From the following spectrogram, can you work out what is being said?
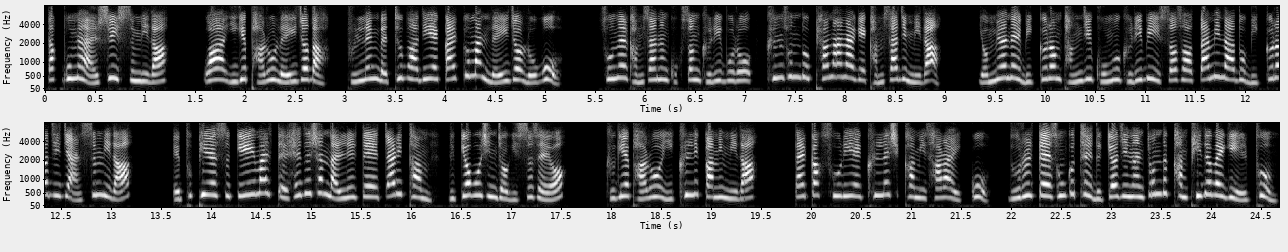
딱 보면 알 수 있습니다. 와, 이게 바로 레이저다. 블랙 매트 바디에 깔끔한 레이저 로고. 손을 감싸는 곡선 그립으로 큰 손도 편안하게 감싸집니다. 옆면에 미끄럼 방지 고무 그립이 있어서 땀이 나도 미끄러지지 않습니다. FPS 게임할 때 헤드샷 날릴 때의 짜릿함 느껴보신 적 있으세요? 그게 바로 이 클릭감입니다. 딸깍 소리에 클래식함이 살아있고 누를 때 손끝에 느껴지는 쫀득한 피드백이 일품.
